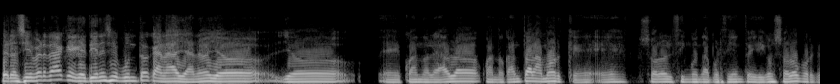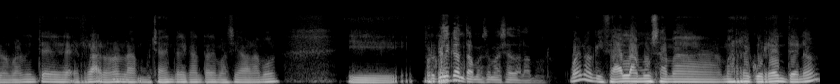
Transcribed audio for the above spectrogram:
Pero sí es verdad que, que tiene ese punto canalla, ¿no? Yo, yo eh, cuando le hablo, cuando canto al amor, que es solo el 50%, y digo solo porque normalmente es raro, ¿no? mucha gente le canta demasiado al amor. Y, ¿Por qué le cantamos demasiado al amor? Bueno, quizás la musa más, más recurrente, ¿no?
